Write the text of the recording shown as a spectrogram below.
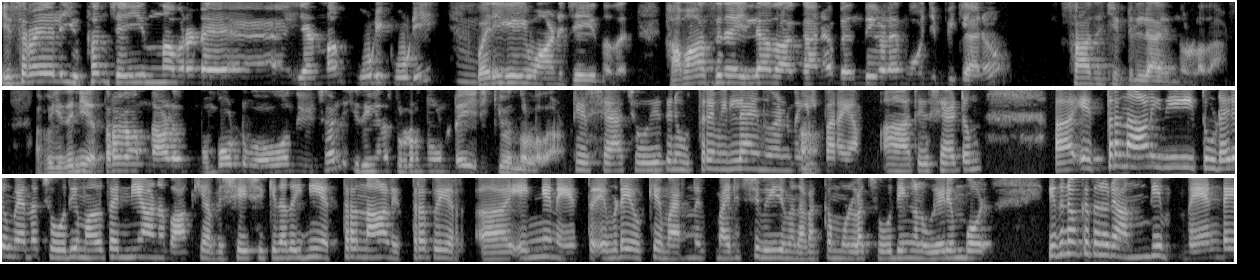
ഇസ്രായേൽ യുദ്ധം ചെയ്യുന്നവരുടെ എണ്ണം കൂടിക്കൂടി. വരികയുമാണ് ചെയ്യുന്നത്. ഹമാസിനെ ഇല്ലാതാക്കാനോ ബന്ദികളെ മോചിപ്പിക്കാനോ സാധിച്ചിട്ടില്ല എന്നുള്ളതാണ്. അപ്പൊ ഇതിനി എത്ര നാൾ മുമ്പോട്ട് പോകുമെന്ന് ചോദിച്ചാൽ ഇതിങ്ങനെ തുടർന്നുകൊണ്ടേ ഇരിക്കും എന്നുള്ളതാണ്. തീർച്ചയായും ആ ചോദ്യത്തിന് ഉത്തരമില്ല എന്ന് വേണമെങ്കിൽ പറയാം. തീർച്ചയായിട്ടും എത്ര നാൾ ഇനി തുടരും എന്ന ചോദ്യം അത് തന്നെയാണ് ബാക്കി അവശേഷിക്കുന്നത്. ഇനി എത്ര നാൾ എത്ര പേർ എങ്ങനെ എവിടെയൊക്കെ മരണ മരിച്ചു വീഴുമെന്നടക്കമുള്ള ചോദ്യങ്ങൾ ഉയരുമ്പോൾ ഇതിനൊക്കെ തന്നെ ഒരു അന്ത്യം വേണ്ടേ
